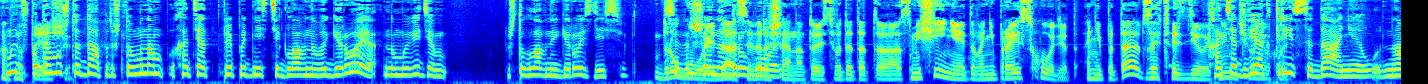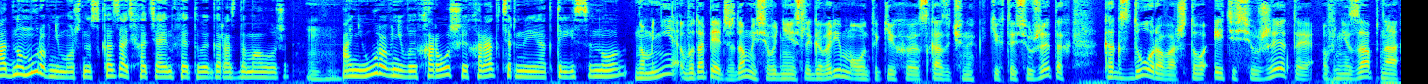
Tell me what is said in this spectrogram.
Мы, потому что, да, потому что мы нам хотят преподнести главного героя, но мы видим, что главный герой здесь Другой, совершенно да, другой. совершенно. То есть вот это э, смещение этого не происходит. Они пытаются это сделать, Хотя две актрисы, да, они на одном уровне, можно сказать, хотя Энн Хэтэуэй гораздо моложе. Мгм. Они уровневые, хорошие, характерные актрисы, но Но мне, вот опять же, да, мы сегодня, если говорим о таких э, сказочных каких-то сюжетах, как здорово, что эти сюжеты внезапно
